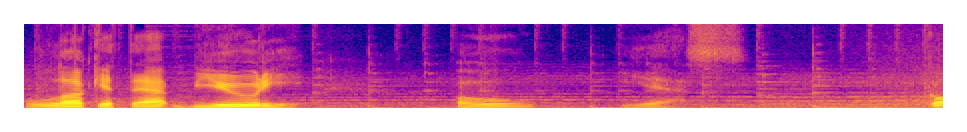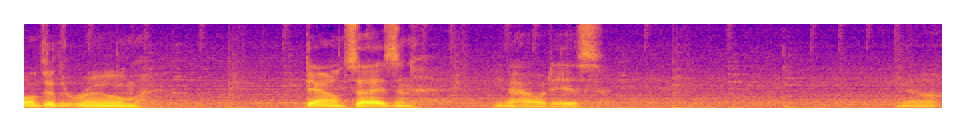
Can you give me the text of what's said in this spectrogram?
Look at that beauty. Oh, yes. Going through the room, downsizing. You know how it is. You know,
